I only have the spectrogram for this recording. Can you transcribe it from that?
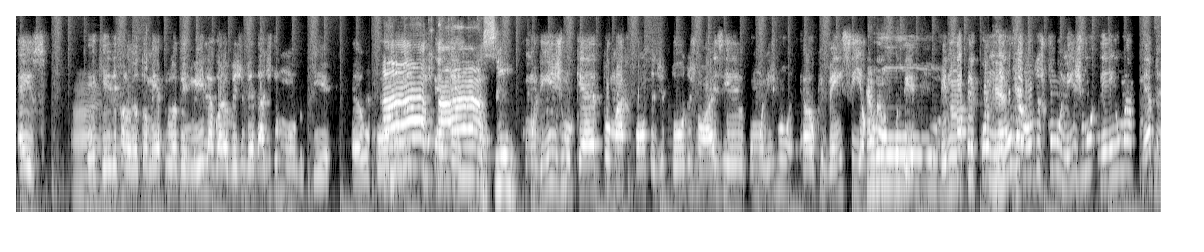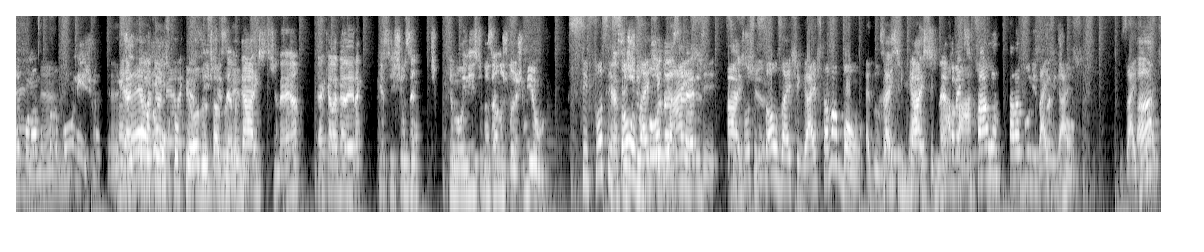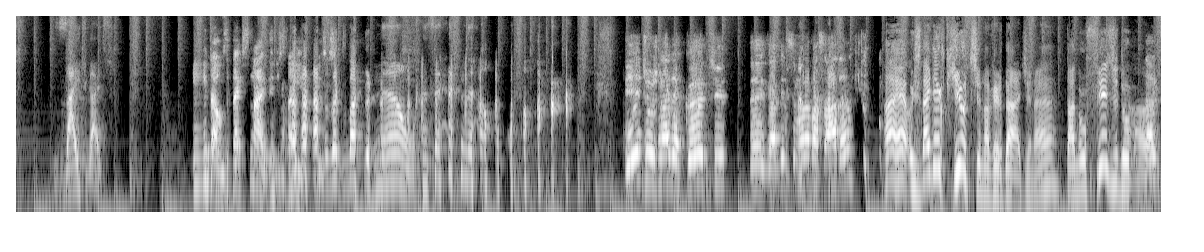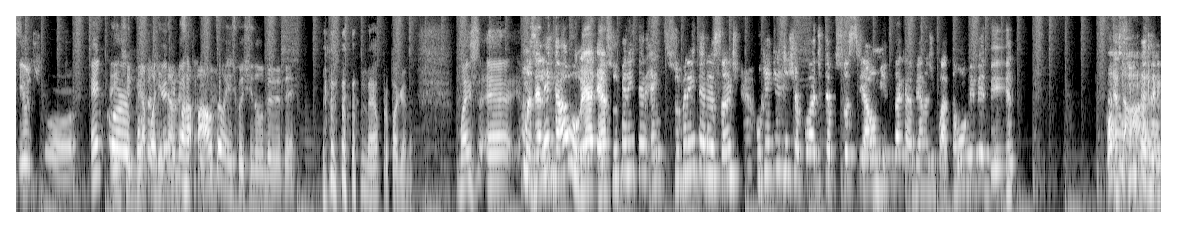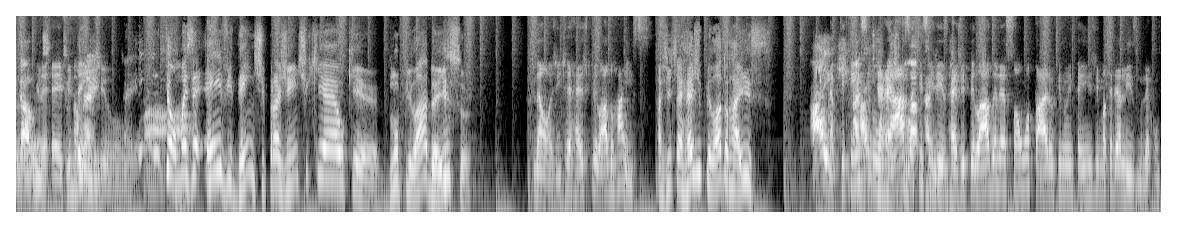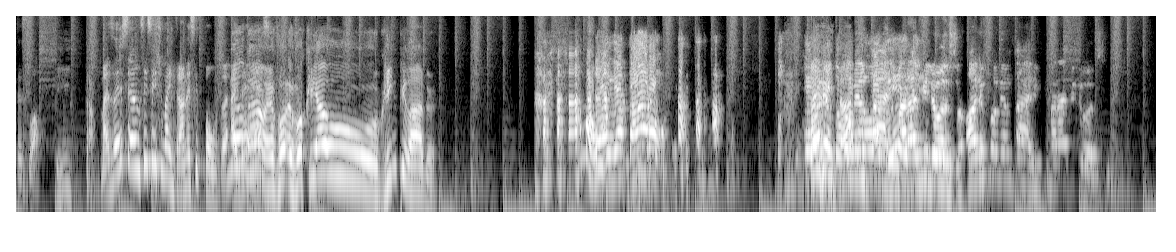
é isso. Ah, é que ele falou, eu tomei a pílula vermelha, agora eu vejo a verdade do mundo. Que é, o comunismo, ah, tá, quer, sim. o comunismo quer tomar conta de todos nós e o comunismo é o que vence e é o que é o... poder. Ele não aplicou é, nenhum é... valor do comunismo, nenhuma método é, econômico não. do comunismo. É, é aquela galera copiou dos Estados Unidos. né? É aquela galera que assistiu no início dos anos 2000. Se fosse só o Zeitgeist, se fosse só o Zeitgeist, tava bom. É do Zeitgeist, né? Como é que se fala? Fala bonito Zeitgeist. Zeitgeist. Zeitgeist. Então, Zack Snyder, isso daí. Isso. Zack Snyder. Não, não. Veja o Snyder Cut, Gabi, semana passada. Ah, é, o Snyder Cute, na verdade, né? Tá no feed do. Ah, cute. a gente já pode entrar nessa pauta ou a gente continua no BBB? Não, propaganda. Mas é. Mas é legal, é, é, super, inter, é super interessante. O que, que a gente pode associar o mito da caverna de Platão ao BBB? É super legal isso. É, é evidente. O. Então, mas é, é, evidente pra gente que é o quê? Blue pilado, é isso? Não, a gente é red pilado raiz. A gente é red pilado raiz? Ai, é porque quem ai, o reaça que se diz Regi Pilado, ele é só um otário que não entende de materialismo, ele é contextual. Eita. Mas esse, eu não sei se a gente vai entrar nesse ponto. Não, não, é eu, vou, eu vou criar o Green Pilado. tá bom. Já inventaram! Olha o comentário maravilhoso. Olha o comentário, que maravilhoso.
